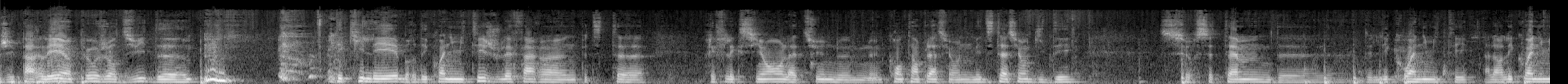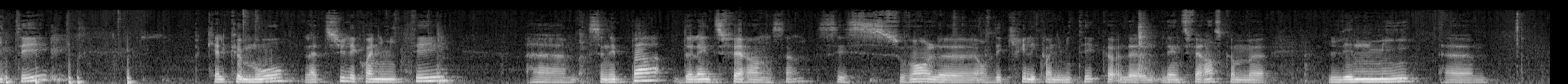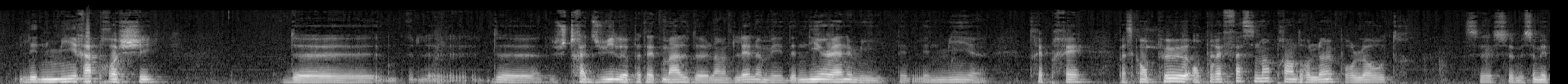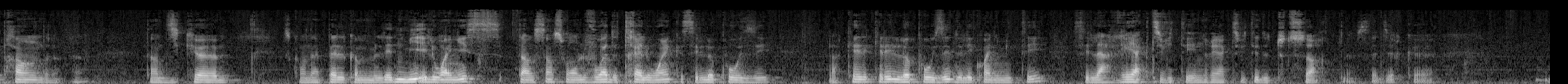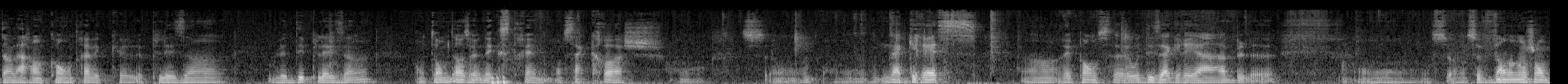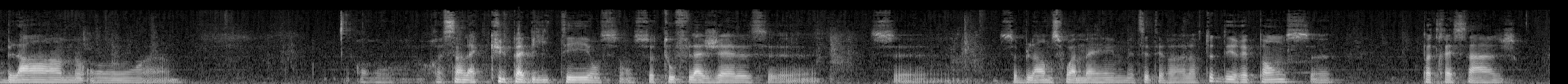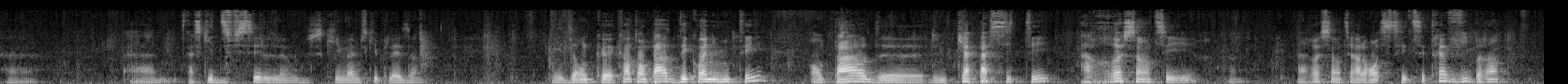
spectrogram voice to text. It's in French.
J'ai parlé un peu aujourd'hui d'équilibre, d'équanimité, je voulais faire une petite euh, réflexion là-dessus, une, contemplation, une méditation guidée sur ce thème de, l'équanimité. Alors l'équanimité, quelques mots là-dessus, l'équanimité, euh, ce n'est pas de l'indifférence. Hein. C'est souvent on décrit l'équanimité, l'indifférence comme euh, l'ennemi, l'ennemi rapproché de, je traduis peut-être mal de l'anglais, mais de near enemy, l'ennemi euh, très près, parce qu'on peut, on pourrait facilement prendre l'un pour l'autre, se, se, se, méprendre, hein. tandis que ce qu'on appelle comme l'ennemi éloigné, dans le sens où on le voit de très loin, que c'est l'opposé. Alors quel est l'opposé de l'équanimité? C'est la réactivité, une réactivité de toutes sortes, c'est-à-dire que dans la rencontre avec le plaisant ou le déplaisant, on tombe dans un extrême, on s'accroche, on, agresse en réponse au désagréable, on, se, venge, on blâme, on, euh, ressent la culpabilité, on, s'auto-flagelle, se, blâme soi-même, etc. Alors toutes des réponses euh, pas très sage euh, à, ce qui est difficile ou ce qui est même ce qui est plaisant. Et donc, euh, quand on parle d'équanimité, on parle d'une capacité à ressentir, hein, à ressentir. Alors, c'est très vibrant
